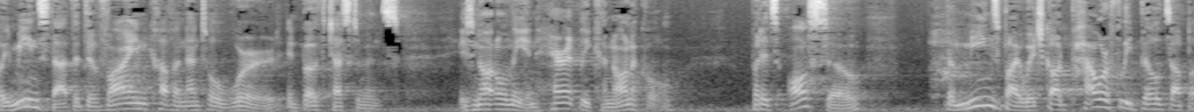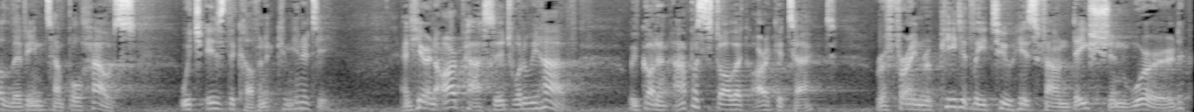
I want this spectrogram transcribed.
Well, he means that the divine covenantal word in both testaments is not only inherently canonical, but it's also the means by which God powerfully builds up a living temple house which is the covenant community. And here in our passage, what do we have? We've got an apostolic architect referring repeatedly to his foundation word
